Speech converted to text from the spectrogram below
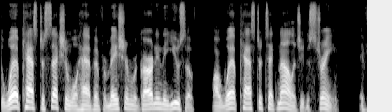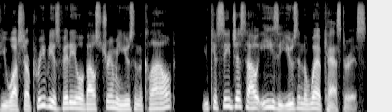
the webcaster section will have information regarding the use of our webcaster technology to stream. If you watched our previous video about streaming using the cloud, you can see just how easy using the webcaster is.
